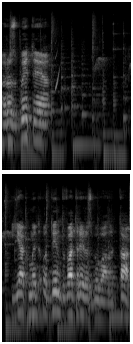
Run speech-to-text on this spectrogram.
Розбити. Як ми 1, 2, 3 розбивали. Так.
